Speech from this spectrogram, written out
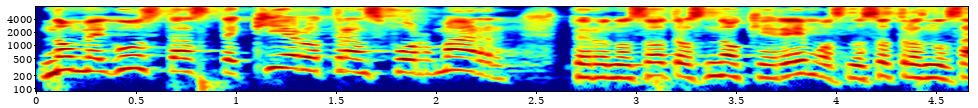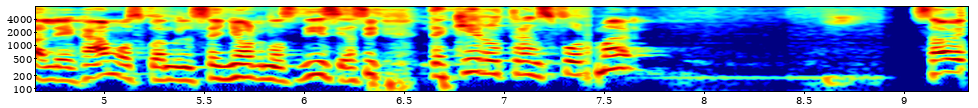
No me gustas, te quiero transformar, pero nosotros no queremos, nosotros nos alejamos cuando el Señor nos dice así, te quiero transformar. ¿Sabes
